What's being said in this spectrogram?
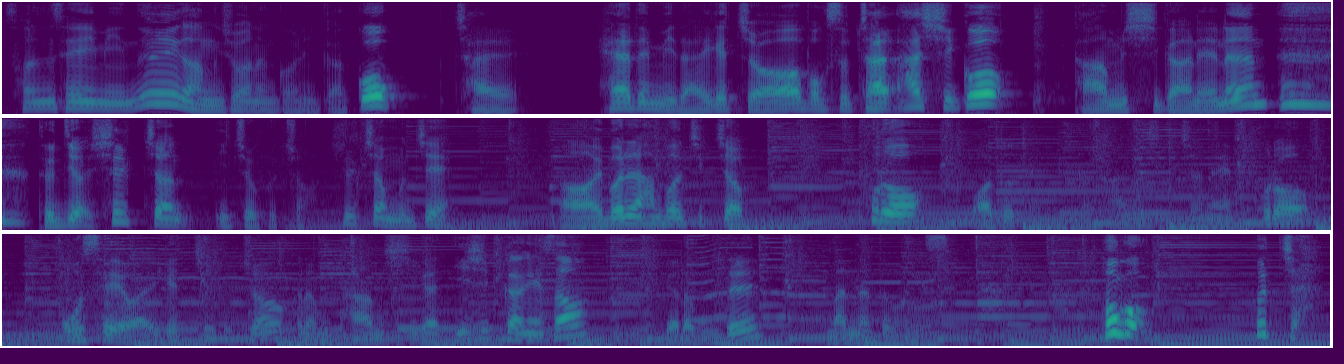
선생님이 늘 강조하는 거니까 꼭 잘 해야 됩니다. 알겠죠? 복습 잘 하시고 다음 시간에는 드디어 실전이죠. 그죠? 실전 문제 어, 이번에 한번 직접 풀어 와도 됩니다. 강의 직전에 풀어 오세요. 알겠죠? 그죠? 그럼 다음 시간 20강에서 여러분들 만나도록 하겠습니다. 홍고! 흐짜!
